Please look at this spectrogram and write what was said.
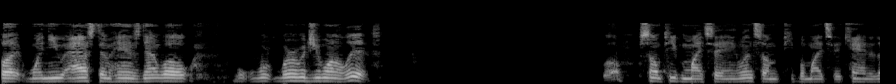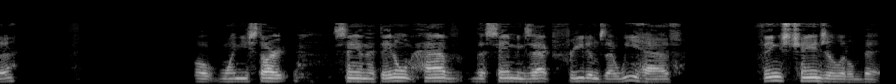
but when you ask them hands down, well, wh- where would you want to live? Well, some people might say England, some people might say Canada. But when you start saying that they don't have the same exact freedoms that we have, things change a little bit.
